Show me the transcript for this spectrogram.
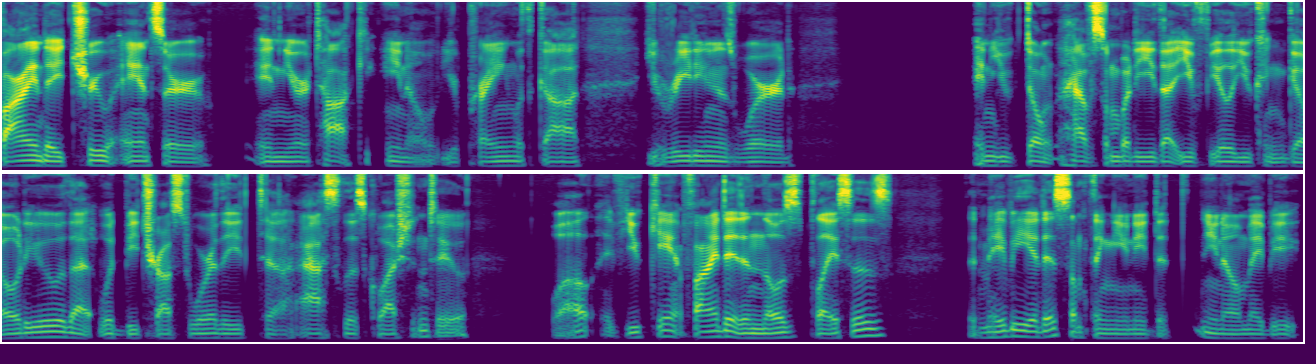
find a true answer in your talk, you know, you're praying with God, you're reading his word, and you don't have somebody that you feel you can go to that would be trustworthy to ask this question to, well, if you can't find it in those places, then maybe it is something you need to, you know, maybe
